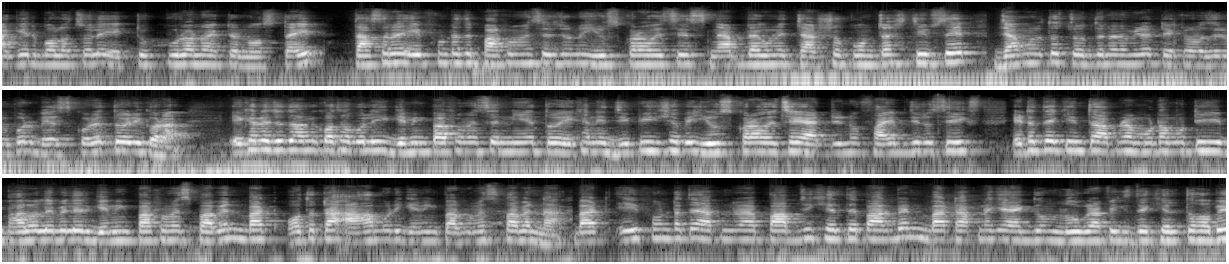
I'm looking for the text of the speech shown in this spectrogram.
আগের বলা চলে, একটু পুরানো একটা নস টাইপ তাছাড়া এই ফোনটাতে পারফরমেন্সের জন্য ইউজ করা হয়েছে স্ন্যাপড্রাগনের চারশো পঞ্চাশ চিপসেট যা মূলত চোদ্দ নানোমিটার টেকনোলজির উপর বেস করে তৈরি করা। এখানে যদি আমি কথা বলি গেমিং পারফরমেন্সের নিয়ে, তো এখানে জিপি হিসেবে ইউজ করা হয়েছে অ্যাড্রিনো ফাইভ জিরো সিক্স এটাতে কিন্তু আপনার মোটামুটি ভালো লেভেলের গেমিং পারফরমেন্স পাবেন, বাট অতটা আহামরি গেমিং পারফরমেন্স পাবেন না। বাট এই ফোনটাতে আপনারা পাবজি খেলতে পারবেন, বাট আপনাকে একদম লো গ্রাফিক্স দিয়ে খেলতে হবে।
